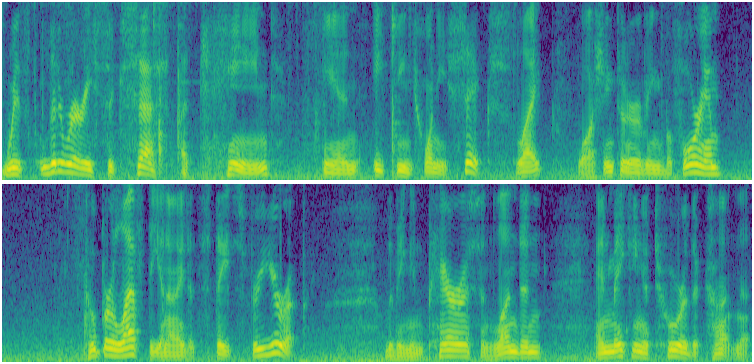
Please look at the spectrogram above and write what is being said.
With literary success attained in 1826, like Washington Irving before him, Cooper left the United States for Europe, living in Paris and London and making a tour of the continent.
